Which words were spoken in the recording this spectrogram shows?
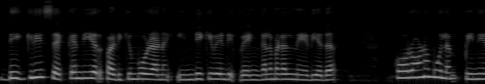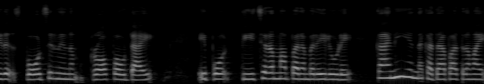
ഡിഗ്രി സെക്കൻഡ് ഇയർ പഠിക്കുമ്പോഴാണ് ഇന്ത്യയ്ക്ക് വേണ്ടി വെങ്കല മെഡൽ നേടിയത്. കൊറോണ മൂലം പിന്നീട് സ്പോർട്സിൽ നിന്നും ഡ്രോപ്പ് ഔട്ടായി. ഇപ്പോൾ ടീച്ചറമ്മ പരമ്പരയിലൂടെ കനി എന്ന കഥാപാത്രമായി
